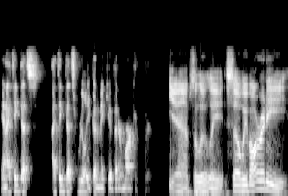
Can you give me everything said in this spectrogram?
And I think that's I think that's really going to make you a better marketer. Yeah, absolutely. So we've already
